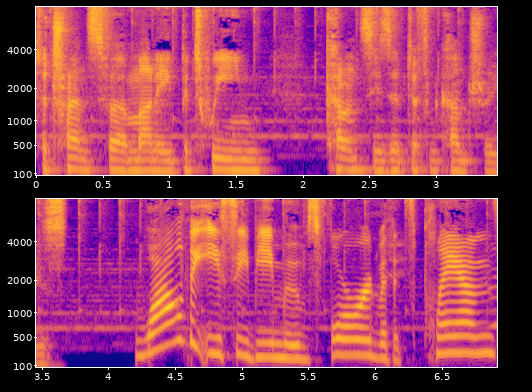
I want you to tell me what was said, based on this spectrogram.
to transfer money between currencies of different countries. While the ECB moves forward with its plans,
